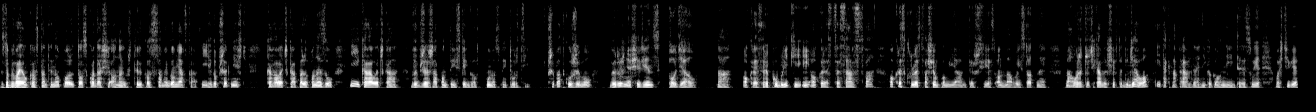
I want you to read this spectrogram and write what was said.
zdobywają Konstantynopol, to składa się ono już tylko z samego miasta i jego przedmieść, kawałeczka Peloponezu i kawałeczka wybrzeża pontyjskiego w północnej Turcji. W przypadku Rzymu wyróżnia się więc podział na okres republiki i okres cesarstwa. Okres królestwa się pomija, gdyż jest on mało istotny, mało rzeczy ciekawych się wtedy działo i tak naprawdę nikogo on nie interesuje. Właściwie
